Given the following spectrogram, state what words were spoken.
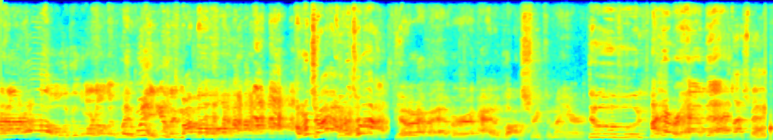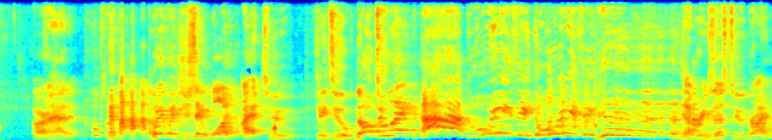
oh, oh look at Lauren. I was like, wait, when? You lick my butthole. I want to try. I want to try. Never have I ever had a blonde streak in my hair. Dude, I never had that. Flashback. All right, I had it. Sorry. wait, wait, did you say one? I had two. Take two. No, too late. Ah, too easy, too easy. That brings us to Brian.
